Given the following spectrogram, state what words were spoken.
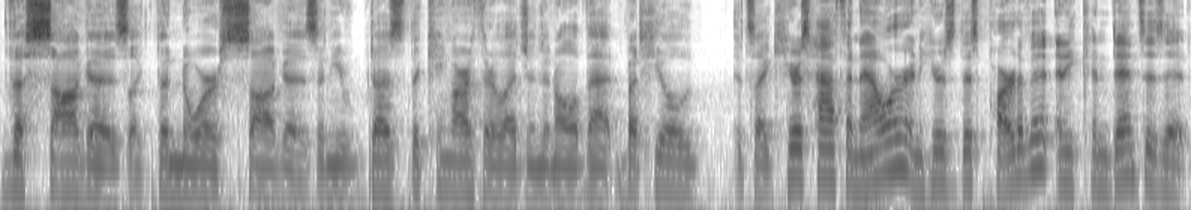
the sagas, like the Norse sagas, and he does the King Arthur legend and all of that. But he'll it's like here's half an hour and here's this part of it, and he condenses it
